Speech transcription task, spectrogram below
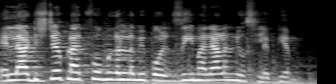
എല്ലാ ഡിജിറ്റൽ പ്ലാറ്റ്ഫോമുകളിലും ഇപ്പോൾ സി മലയാളം ന്യൂസ് ലഭ്യം.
